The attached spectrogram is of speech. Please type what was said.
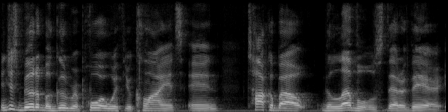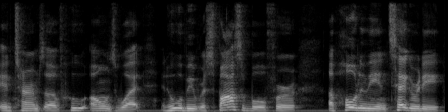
and just build up a good rapport with your clients and talk about the levels that are there in terms of who owns what and who will be responsible for upholding the integrity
